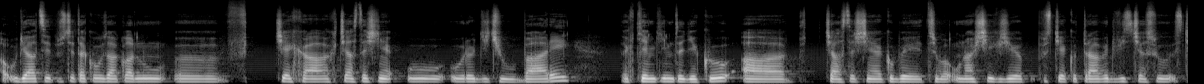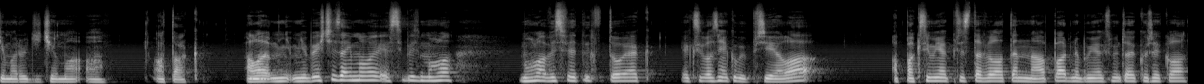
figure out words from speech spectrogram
a udělat si prostě takovou základnu uh, v Čechách, částečně u, u rodičů Báry, tak těm tímto děkuju a částečně jakoby třeba u našich, že prostě jako trávit víc času s těma rodičema a, a tak. Ale hmm. mě, mě by ještě zajímalo, jestli bys mohla, mohla vysvětlit to, jak, jak jsi vlastně jakoby přijela a pak si mi jak představila ten nápad, nebo jak jsi mi to jako řekla,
